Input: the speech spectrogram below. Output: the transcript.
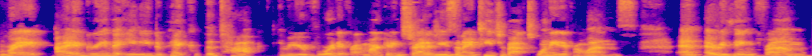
Right. I agree that you need to pick the top three or four different marketing strategies and I teach about 20 different ones and everything from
